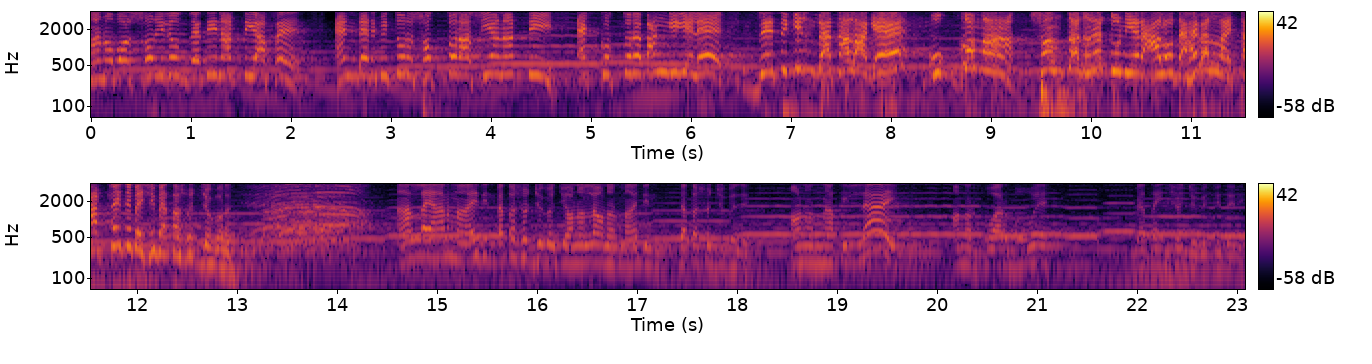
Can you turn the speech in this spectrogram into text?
মানবর শরীর যেদিন আড্ডি আছে, এন্ডের ভিতর সত্তর, আশি আড্ডি একত্তরে ভাঙ্গি গেলে যেদিন ব্যথা লাগে উগ্গমা সন্তানরে দুনিয়ার আলো দেখে বেল্লাই তার চাইতে বেশি ব্যথা সহ্য করে। আল্লাহ আর মা দিন ব্যথা সহ্য করছি অনল্লাহ অনর মা দিন ব্যথা সহ্য করছে। অনর নাতিল্লাই অনর ফুয়ার বউয়ে ব্যথা ইন সহ্য করছি দেরি।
